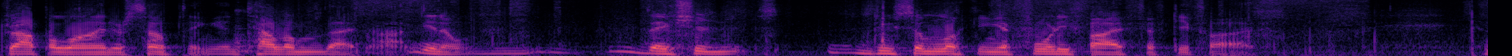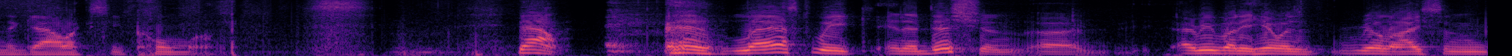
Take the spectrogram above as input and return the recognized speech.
drop a line or something and tell them that, uh, you know, they should do some looking at 4555 in the galaxy Coma. Now, last week, in addition, uh, everybody here was real nice and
